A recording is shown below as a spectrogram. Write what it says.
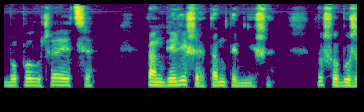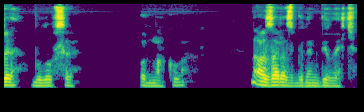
бо виходить, там біліше, а там темніше. Ну, щоб уже було все однаково. Ну, а зараз будемо білити.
